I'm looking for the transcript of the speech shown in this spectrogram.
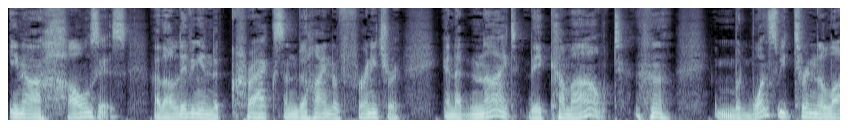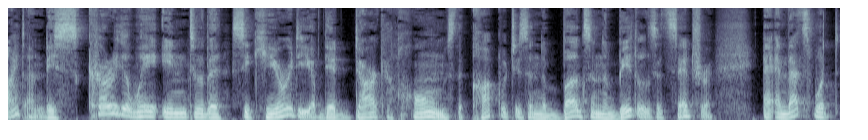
in our houses, that are living in the cracks and behind the furniture, and at night they come out. but once we turn the light on, they scurry away into the security of their dark homes, the cockroaches and the bugs and the beetles, etc. And that's what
